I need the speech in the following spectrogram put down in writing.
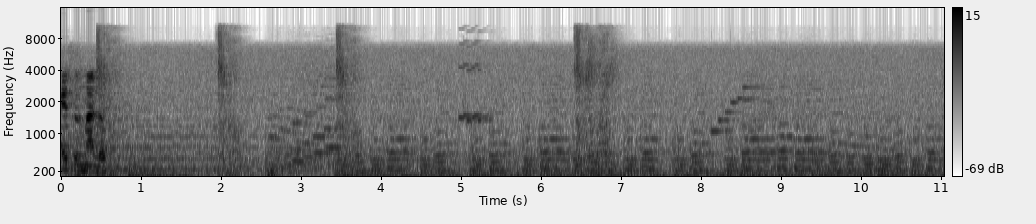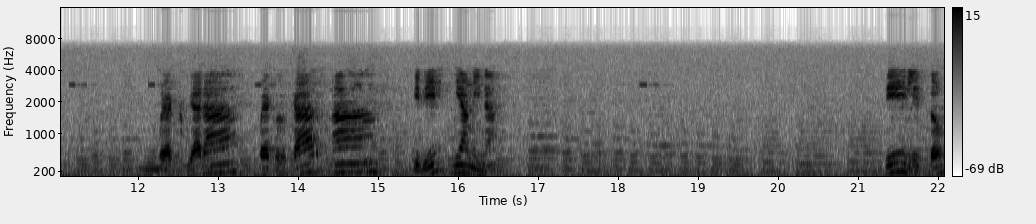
Eso es malo. Voy a cambiar a... Voy a colocar a... Kiril y Amina. Y listo.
